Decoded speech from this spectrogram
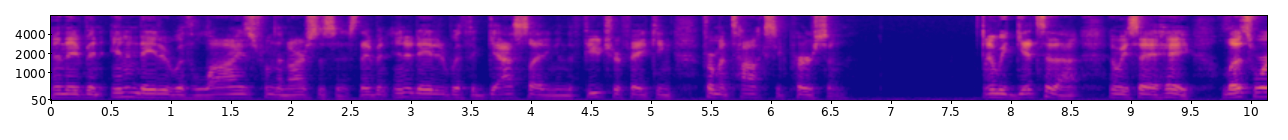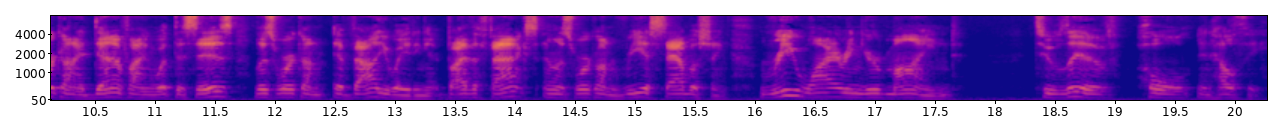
and they've been inundated with lies from the narcissist. They've been inundated with the gaslighting and the future faking from a toxic person. And we get to that and we say, hey, let's work on identifying what this is. Let's work on evaluating it by the facts and let's work on reestablishing, rewiring your mind to live whole and healthy.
